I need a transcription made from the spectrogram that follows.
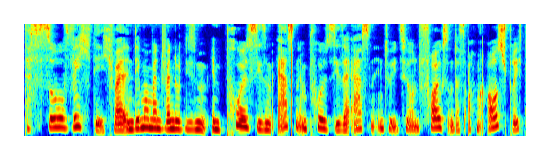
das ist so wichtig, weil in dem Moment, wenn du diesem Impuls, diesem ersten Impuls, dieser ersten Intuition folgst und das auch mal aussprichst,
